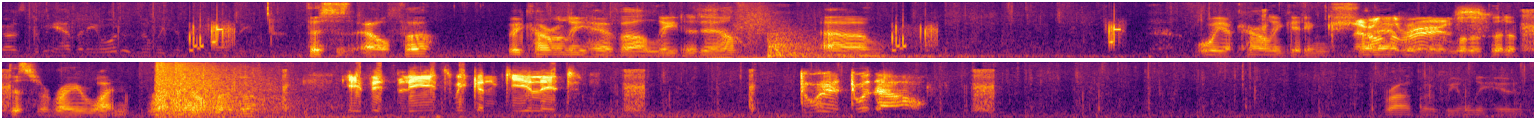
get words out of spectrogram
Guys, do we have any orders or we just commanding? This is Alpha. We currently have our leader down. Um, we are currently getting shot at. We're in a little bit of disarray right, right now. Over. If it bleeds, we can kill it. Do it, do it now. Bravo, we only have one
